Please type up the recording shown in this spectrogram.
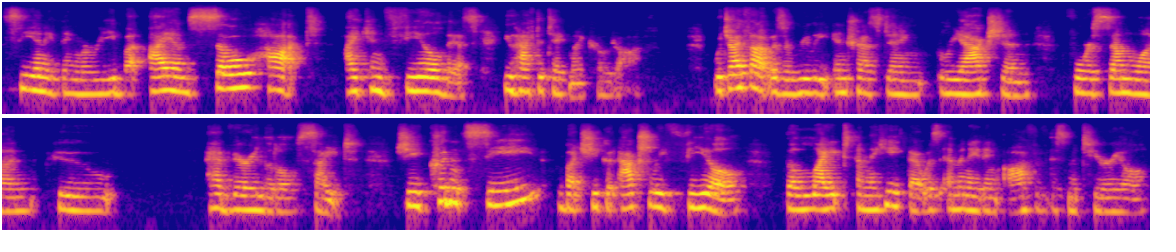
see anything, Marie, but I am so hot. I can feel this. You have to take my coat off, which I thought was a really interesting reaction for someone who had very little sight. She couldn't see, but she could actually feel the light and the heat that was emanating off of this material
